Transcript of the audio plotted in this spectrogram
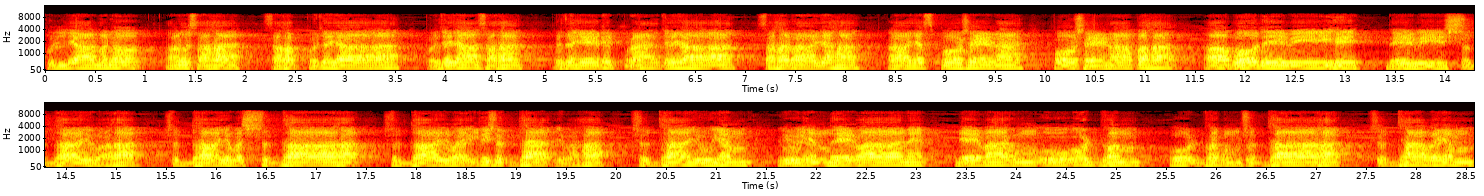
कुल्यामनु। अनुसह सह प्रजया। प्रजया सह। प्रजयेति प्राजया। सह रायः। रायस्पोषेण पोषेणापः आपो देवीः। देवीः शुद्धायुवः। शुद्धायुवः शुद्धाः। शुद्धायुव इति शुद्धायुवः। शुद्धा यूयम् यूयम् देवान्। देवागुम् ऊढ्वम् ऊढ्वगुम् शुद्धाः। शुद्धा वयम्।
